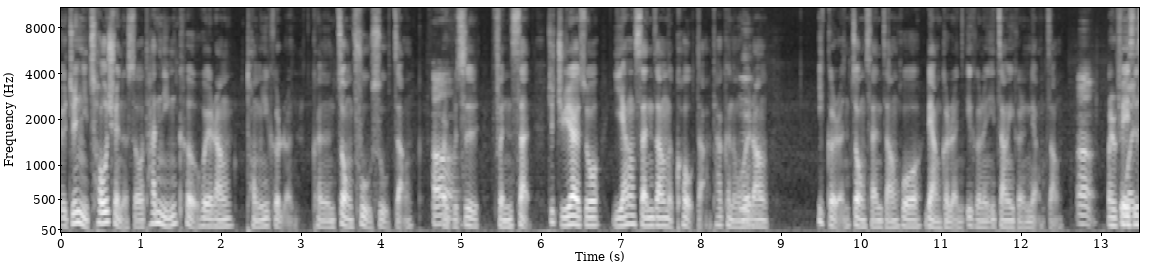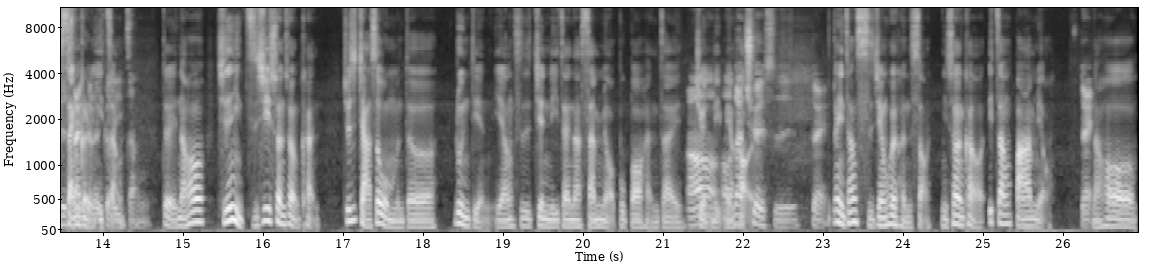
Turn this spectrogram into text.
呃，就是你抽选的时候，他宁可会让同一个人可能中复数张，而哦不是分散。就举例来说，一样三张的扣打，他可能会嗯让一个人中三张，或两个人一个人一张，一个人两张，嗯，而非是三个人一张。对，然后其实你仔细算算看，就是假设我们的论点一样是建立在那三秒不包含在哦卷里面好了。确实对，那你这样时间会很少。你算算看哦，一张八秒，对然后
